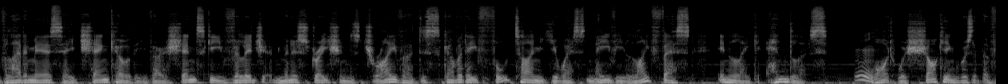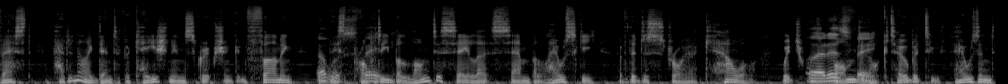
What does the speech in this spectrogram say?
Vladimir Sechenko, the Vereshensky Village Administration's driver, discovered a full-time US Navy life vest in Lake Endless. Hmm. What was shocking was that the vest had an identification inscription confirming that, That this property fake. belonged to sailor Sam Belowski of the destroyer Cole, which was bombed in. October 2000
